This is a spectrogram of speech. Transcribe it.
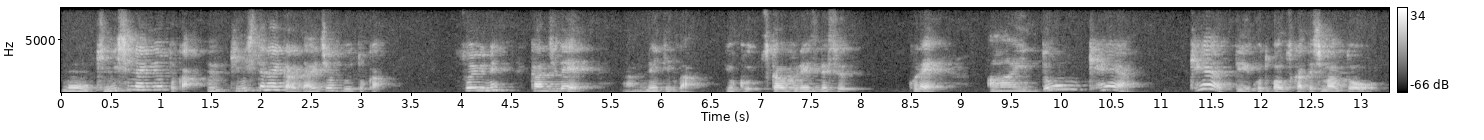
もう気にしないよとか、うん、気にしてないから大丈夫とか、そういうね、感じであのネイティブがよく使うフレーズです。これ、I don't care care っていう言葉を使ってしまうと、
